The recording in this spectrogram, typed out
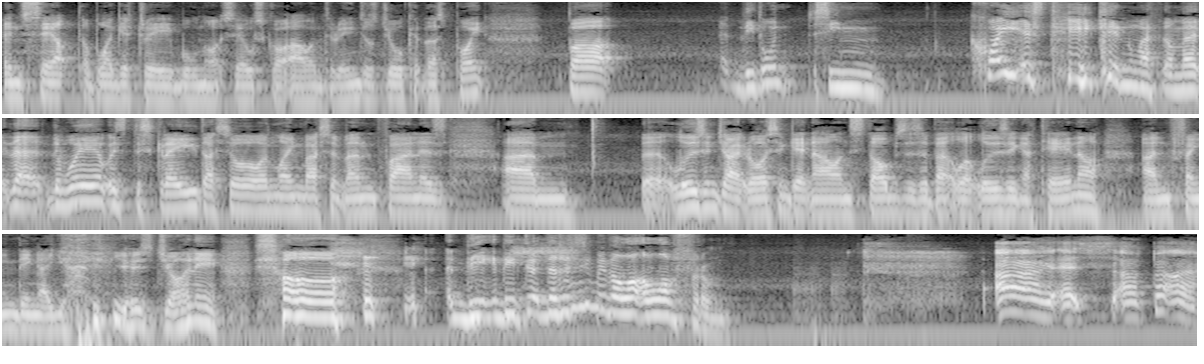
insert obligatory will not sell Scott Allan to Rangers joke at this point, but they don't seem quite as taken with them. The, the way it was described, I saw online by St Mirren fan is. Um, uh, losing Jack Ross and getting Alan Stubbs is a bit like losing a tenor and finding a used Johnny. So they, they, there doesn't seem to be a lot of love for him. Ah, uh, it's a bit of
